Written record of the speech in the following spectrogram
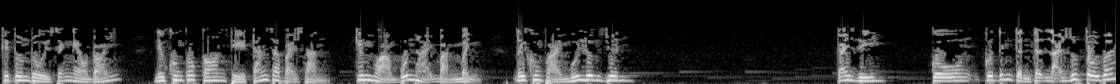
Kết hôn rồi sẽ nghèo đói. Nếu không có con thì tán ra bại sản. Kim Hỏa muốn hại bản mệnh, Đây không phải mối lương duyên. Cái gì? Cô, cô tính cẩn thận lại giúp tôi với.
